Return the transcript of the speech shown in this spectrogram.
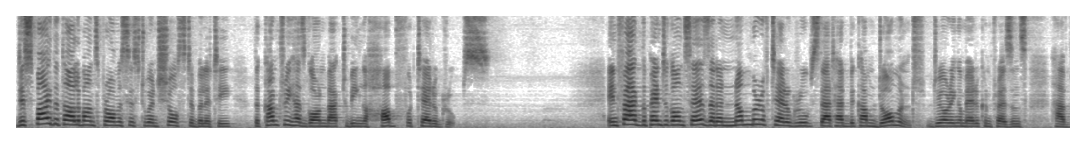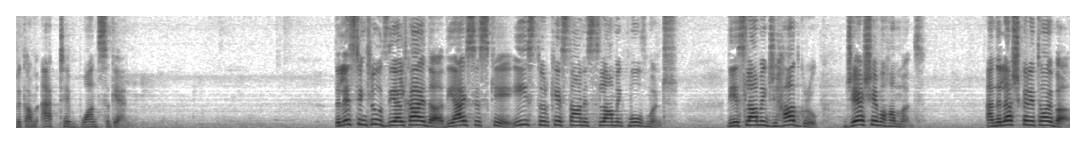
Despite the Taliban's promises to ensure stability, the country has gone back to being a hub for terror groups. In fact, the Pentagon says that a number of terror groups that had become dormant during American presence have become active once again. The list includes the Al Qaeda, the ISIS K, East Turkestan Islamic Movement, the Islamic Jihad Group, Jaish e Mohammed, and the Lashkar e Toiba.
